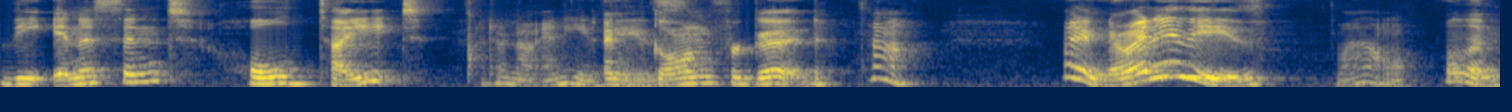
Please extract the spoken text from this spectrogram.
The Innocent Hold Tight I don't know any of and these. And Gone for Good. Huh. I didn't know any of these. Wow. Hold on.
